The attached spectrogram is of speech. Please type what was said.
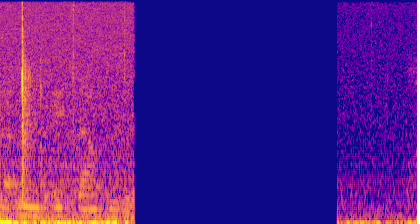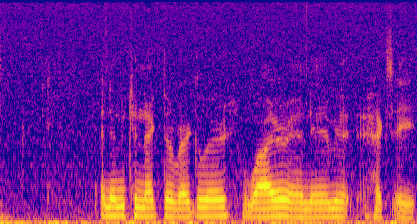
That means 8 down to 0. And then connect the regular wire and name it hex 8.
